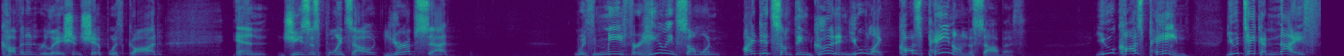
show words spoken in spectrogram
covenant relationship with God. And Jesus points out, You're upset with me for healing someone, I did something good and you like cause pain on the Sabbath. You cause pain. You take a knife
